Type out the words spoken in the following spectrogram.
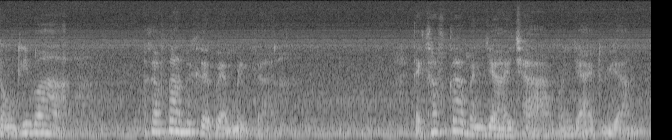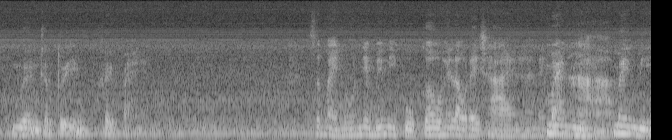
ตรงที่ว่าคาฟกาไม่เคยไปอเมริกา แต่คาฟกาบรรยายฉากบรรยายทุกอย่างเหมือนกับตัวเองเคยไป สมัยนู้นยังไม่มี Google ให้เราได้ใช้นะคะในไม่การมีหาไม่มี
